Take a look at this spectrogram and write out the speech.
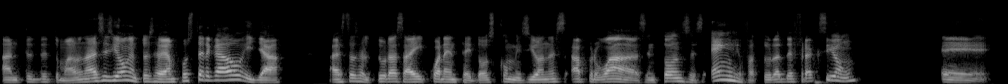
antes de tomar una decisión, entonces se habían postergado y ya a estas alturas hay 42 comisiones aprobadas. Entonces, en jefaturas de fracción, eh,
